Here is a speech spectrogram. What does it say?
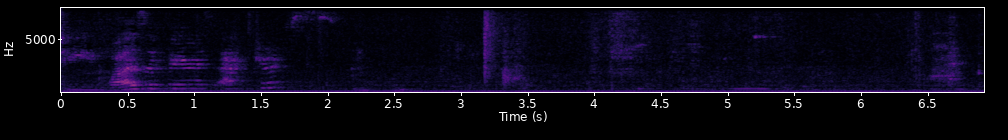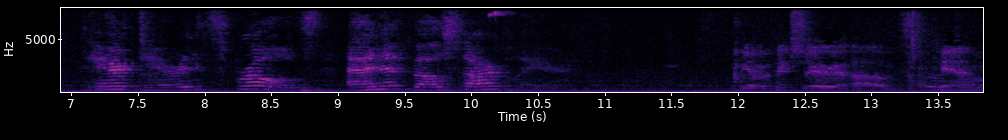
She was a famous actress. Dar- Darren Sproles, NFL star player. We have a picture of him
